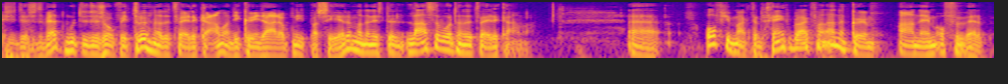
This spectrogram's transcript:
je dus de wet. Moet je dus ook weer terug naar de Tweede Kamer. Die kun je daarop niet passeren. Maar dan is de laatste woord aan de Tweede Kamer. Uh, of je maakt er geen gebruik van en dan kun je hem aannemen of verwerpen.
